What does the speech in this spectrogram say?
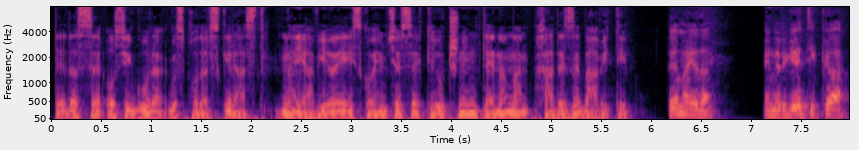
te da se osigura gospodarski rast. Najavio je i s kojim će se ključnim temama HDZ baviti. Tema 1. Energetika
